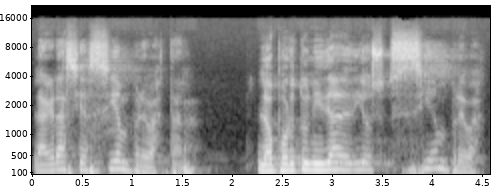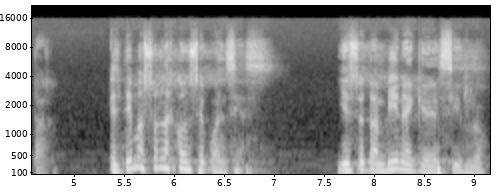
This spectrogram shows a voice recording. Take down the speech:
la gracia siempre va a estar. La oportunidad de Dios siempre va a estar. El tema son las consecuencias. Y eso también hay que decirlo.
